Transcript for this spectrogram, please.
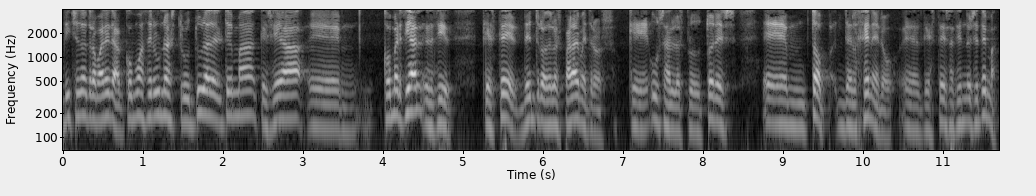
Dicho de otra manera, cómo hacer una estructura del tema que sea eh, comercial, es decir, que esté dentro de los parámetros que usan los productores eh, top del género en el que estés haciendo ese tema,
